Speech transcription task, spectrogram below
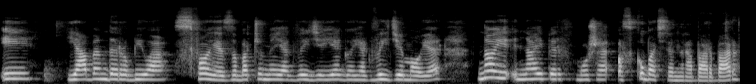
I ja będę robiła swoje. Zobaczymy, jak wyjdzie jego, jak wyjdzie moje. No i najpierw muszę oskubać ten rabarbar.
